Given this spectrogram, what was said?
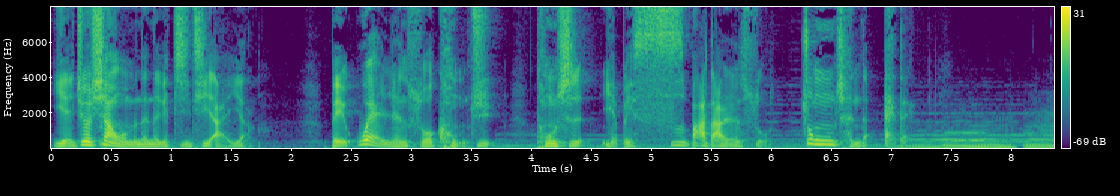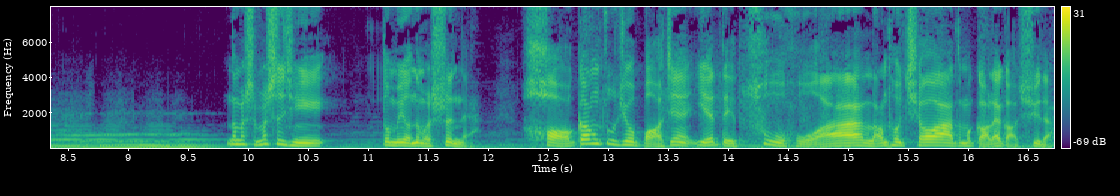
也就像我们的那个 GTR 一样，被外人所恐惧，同时也被斯巴达人所。忠诚的爱戴。那么什么事情都没有那么顺呢？好钢铸就宝剑也得淬火啊、榔头敲啊，这么搞来搞去的，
